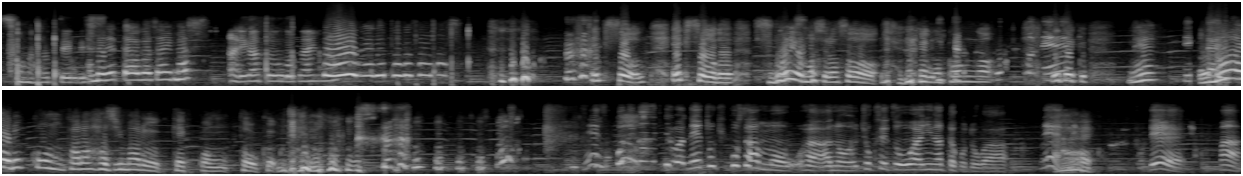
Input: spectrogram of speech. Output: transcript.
その予定でお。めでとうございますありがとうございますおめでとうございますエピソードエピソードすごい面白そうもう今後出てくねオマールコンから始まる結婚トークみたいなね、そこに関してはね、時子さんもあの直接お会いになったことがね、はい。ので、まあ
